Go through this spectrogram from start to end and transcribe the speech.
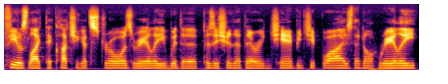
feels like they're clutching at straws really with the position that they're in championship wise. They're not really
